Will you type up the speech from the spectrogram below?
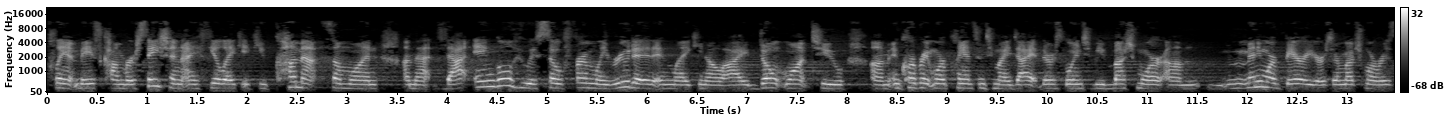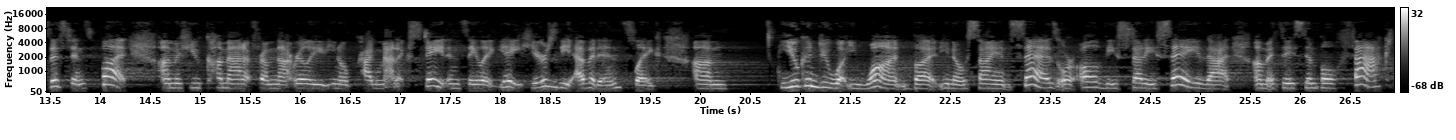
plant based conversation. I feel like if you come at someone um, at that angle who is so firmly rooted in like, you know, I don't want to um, incorporate more plants into my diet, there's going to be much more, um, many more barriers or much more resistance. But um, if you come at it from that really, you know, pragmatic state and say like, hey, here's the evidence, like, um, you can do what you want, but you know, science says, or all of these studies say that um, it's a simple fact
